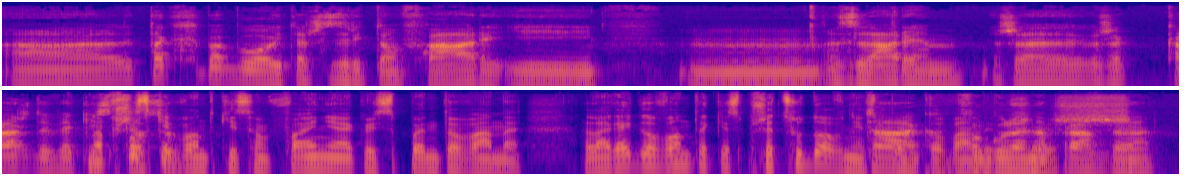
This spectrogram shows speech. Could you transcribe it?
Ale tak chyba było i też z Ritą Far i mm, z Larym, że, że każdy w jakiś no, sposób... wszystkie wątki są fajnie jakoś spuentowane. Larego wątek jest przecudownie tak, spuentowany. Tak, w ogóle przecież... naprawdę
